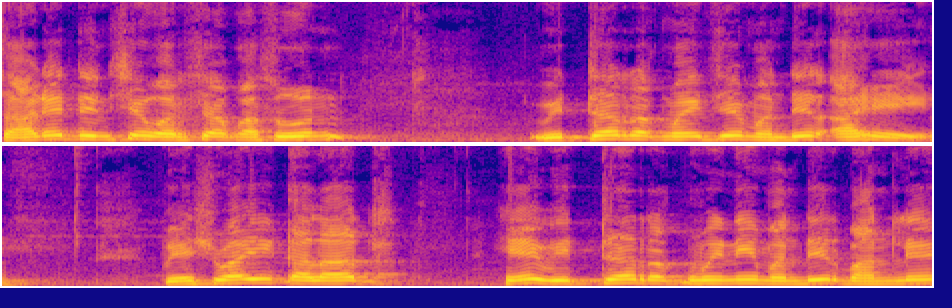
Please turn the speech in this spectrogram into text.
साडेतीनशे वर्षापासून विठ्ठल रक्माईचे मंदिर आहे. पेशवाई काळात हे विठ्ठल रक्मिणी मंदिर बांधले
